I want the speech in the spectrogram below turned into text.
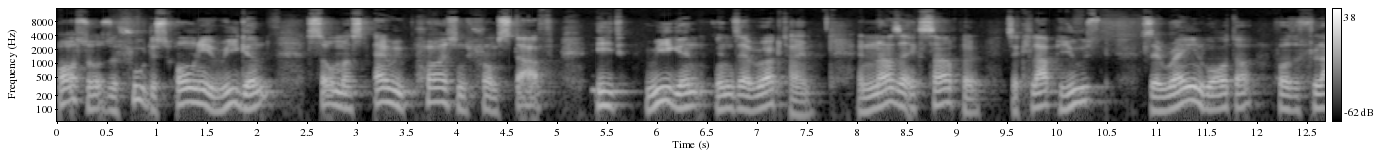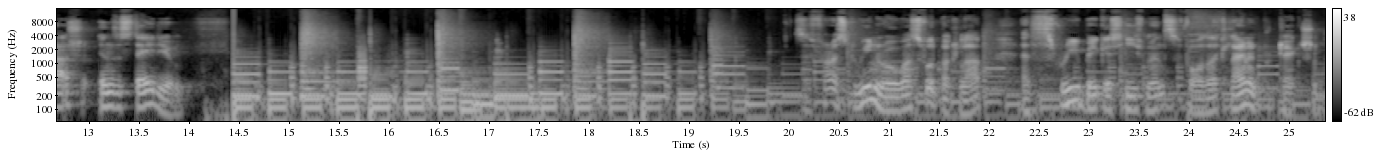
Also, the food is only vegan, so must every person from staff eat vegan in their work time. Another example, the club used the rainwater for the flush in the stadium. The Forest Green Rovers Football Club has three big achievements for the climate protection.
